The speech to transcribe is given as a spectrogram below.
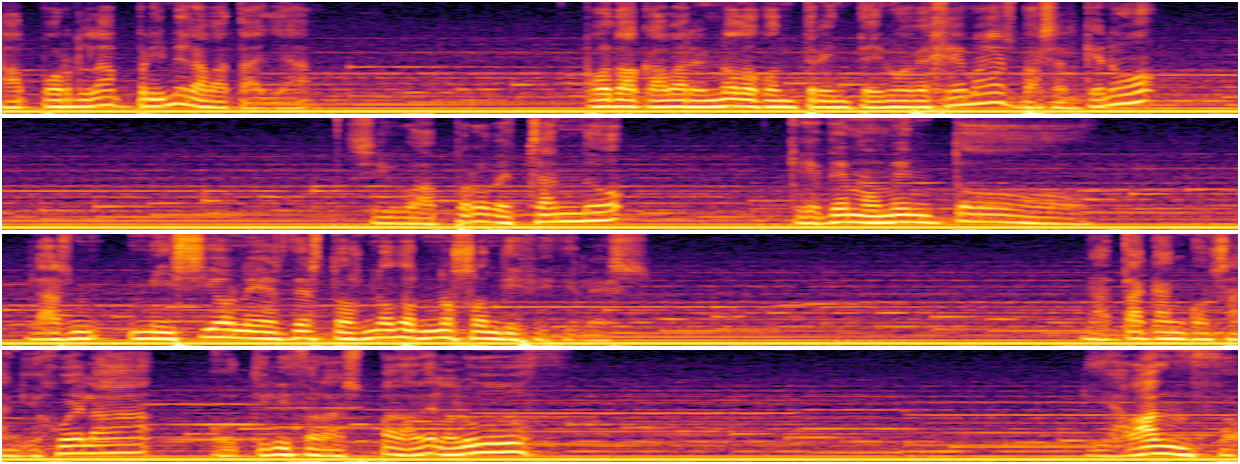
a por la primera batalla. Puedo acabar el nodo con 39 gemas, va a ser que no. Sigo aprovechando que de momento las misiones de estos nodos no son difíciles. Me atacan con sanguijuela, utilizo la espada de la luz y avanzo.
